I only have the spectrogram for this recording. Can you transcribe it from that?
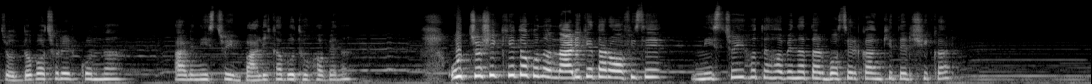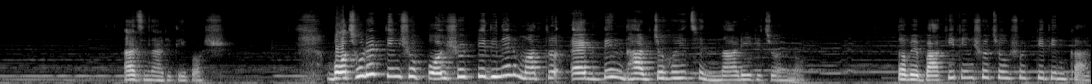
চোদ্দ বছরের কন্যা, আর নিশ্চয়ই বালিকাবধূ হবে না? উচ্চশিক্ষিত কোনো নারীকে তার অফিসে নিশ্চয়ই হতে হবে না তার বসের কাঙ্ক্ষিতের শিকার? আজ নারী দিবস। বছরের তিনশো পঁয়ষট্টি দিনের মাত্র একদিন ধার্য হয়েছে নারীর জন্য। তবে বাকি তিনশো চৌষট্টি দিন কার?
